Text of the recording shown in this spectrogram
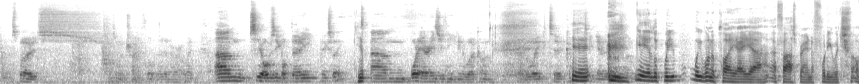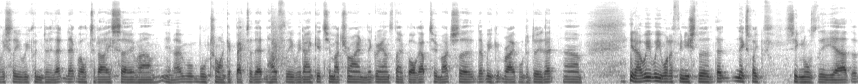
I suppose, I was on to thought there, I don't know where it went. Um, so you obviously got Burnie next week. Yep. Um, what areas do you think you're going to work on over the week to kind Yeah. of take you over the next level? Yeah, look, we we want to play a, uh, a fast brand of footy, which obviously we couldn't do that, that well today. So um, you know we'll, we'll try and get back to that, and hopefully we don't get too much rain and the grounds don't bog up too much, so that we are able to do that. Um, you know, we, we want to finish the, the next week signals the uh, the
